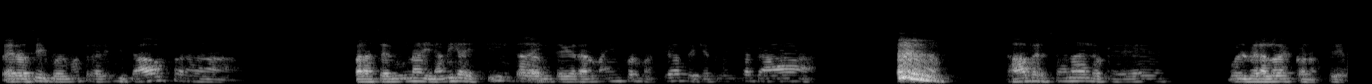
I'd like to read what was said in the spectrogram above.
Pero sí, podemos traer invitados para, para hacer una dinámica distinta, de integrar más información de qué piensa cada, cada persona de lo que es volver a lo desconocido.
